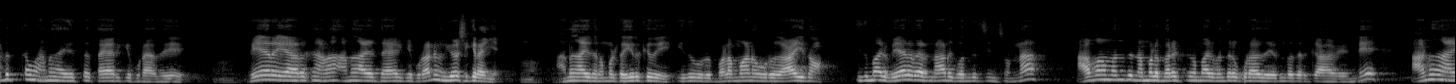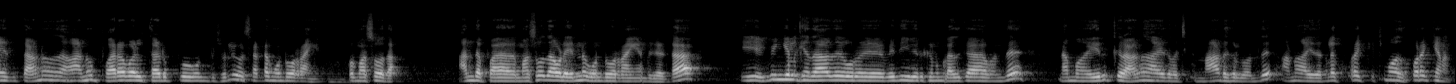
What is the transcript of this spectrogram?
அடுத்தவன் அணு ஆயுதத்தை தயாரிக்கக்கூடாது. வேற யாருக்கும் அணு அணு ஆயுதம் தயாரிக்கக்கூடாதுன்னு இவங்க யோசிக்கிறாங்க. அணு ஆயுதம் நம்மள்ட்ட இருக்குது. இது ஒரு பலமான ஒரு ஆயுதம். இது மாதிரி வேறு வேறு நாடுக்கு வந்துருச்சுன்னு சொன்னால் அவன் வந்து நம்மளை மிரட்டுற மாதிரி வந்துடக்கூடாது என்பதற்காக வேண்டி அணு ஆயுதத்தை அணு அணு பரவல் தடுப்புன்னு சொல்லி ஒரு சட்டம் கொண்டு வர்றாங்க. ஒரு மசோதா. அந்த ப மசோதாவில் என்ன கொண்டு வர்றாங்கன்னு கேட்டால் இவங்களுக்கு ஏதாவது ஒரு விதி இருக்கணும்ல அதுக்காக வந்து நம்ம இருக்கிற அணு ஆயுதம் வச்சுக்கிற நாடுகள் வந்து அணு ஆயுதங்களை குறைக்க சும்மா அது குறைக்கணும்.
